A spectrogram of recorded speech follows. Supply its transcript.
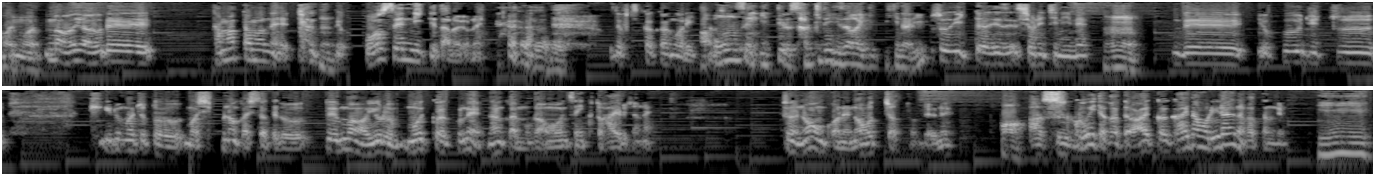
はいはい。まあ、いや、で、たまたまね、温泉に行ってたのよね。で、2日間ぐらい行っあ、たの。温泉行ってる先で膝がいいきなり？それで行った初日にね。うん。で、翌日、昼間ちょっと、まあ、湿布なんかしたけど、で、まあ、夜もう一回ね、何回も温泉行くと入るじゃない？それなんかね、治っちゃったんだよね。あ、あ、すごい痛かった。あ階段降りられなかったんだよ。え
